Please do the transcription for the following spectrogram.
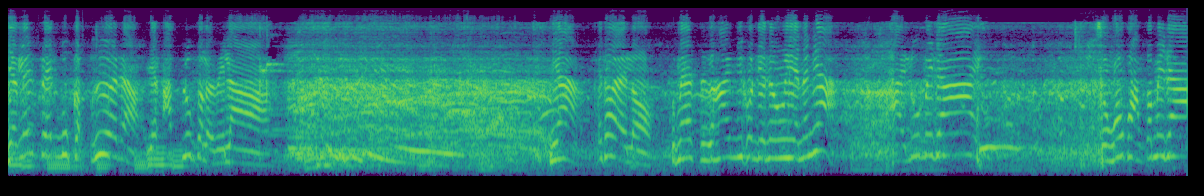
อยากเล่นเฟซบุ๊กกับเพื่อนอะ อยากอัพรูปตลอดเวลา เนี่ยไม่เท่าไหร่หรอก คุณแม่ซื้อให้มีคนเดียวในโรงเรียนนะเนี่ย ถ่ายรูปไม่ได้ ส่งข้อความก็ไม่ได้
